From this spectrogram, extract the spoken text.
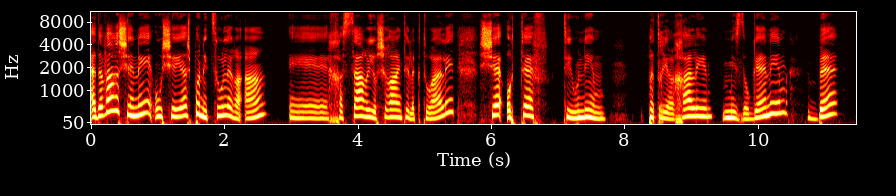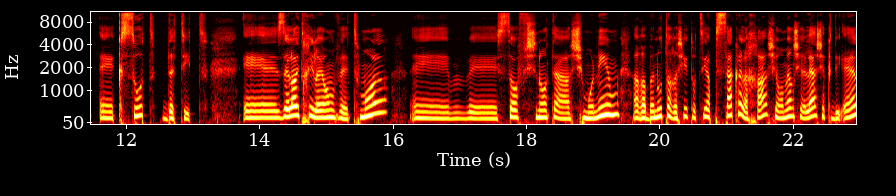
הדבר השני הוא שיש פה ניצול לרעה אה, חסר יושרה אינטלקטואלית, שעוטף טיעונים פטריארכליים, מיזוגנים, בכסות דתית. אה, זה לא התחיל היום ואתמול. אה, בסוף שנות ה-80, הרבנות הראשית הוציאה פסק הלכה שאומר שלאה שקדיאל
